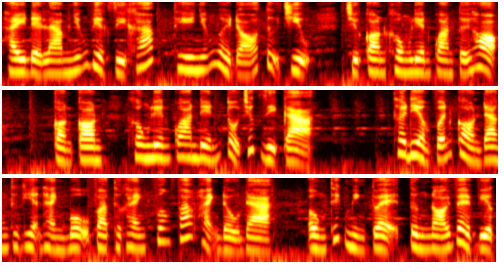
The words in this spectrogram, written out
hay để làm những việc gì khác thì những người đó tự chịu, chứ con không liên quan tới họ. Còn con không liên quan đến tổ chức gì cả. Thời điểm vẫn còn đang thực hiện hành bộ và thực hành phương pháp hạnh đầu đà, ông Thích Minh Tuệ từng nói về việc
